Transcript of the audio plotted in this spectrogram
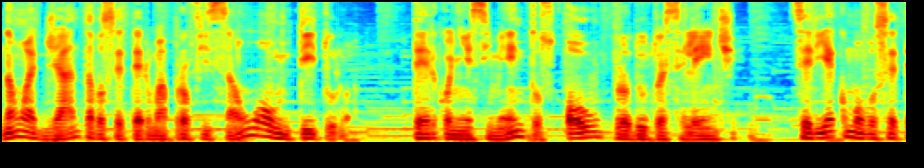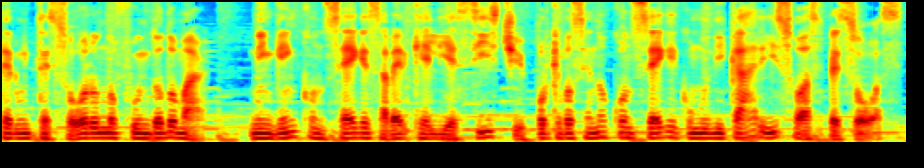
não adianta você ter uma profissão ou um título. Ter conhecimentos ou um produto excelente seria como você ter um tesouro no fundo do mar. Ninguém consegue saber que ele existe porque você não consegue comunicar isso às pessoas.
